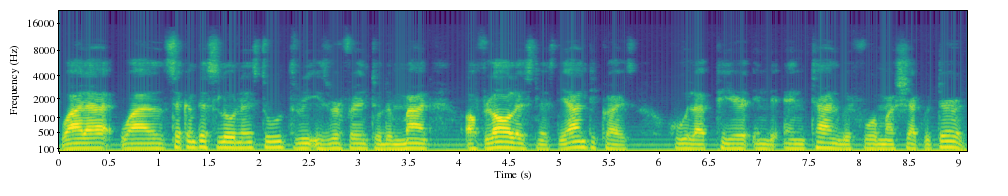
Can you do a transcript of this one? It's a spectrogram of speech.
while, uh, while 2 Thessalonians 2 3 is referring to the man of lawlessness, the Antichrist, who will appear in the end times before Mashiach return.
